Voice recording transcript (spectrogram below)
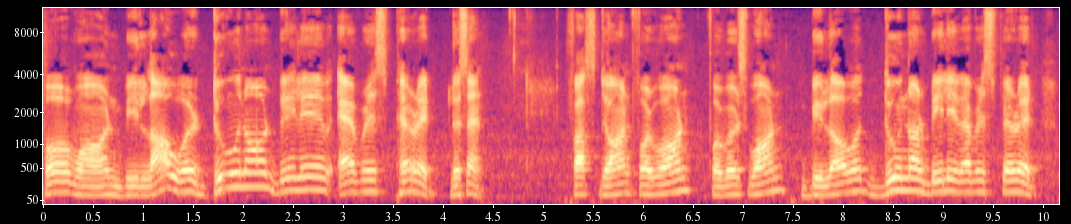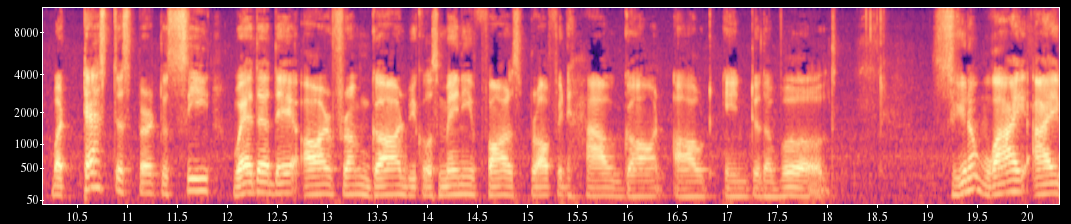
for one, beloved, do not believe every spirit. Listen. First John 4 1, for verse 1, Beloved, do not believe every spirit, but test the spirit to see whether they are from God, because many false prophets have gone out into the world. So, you know why I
